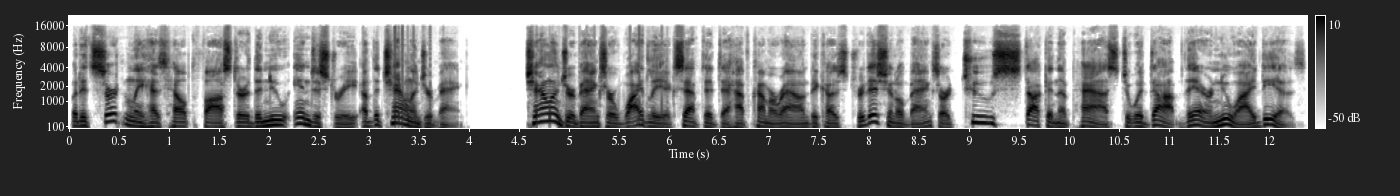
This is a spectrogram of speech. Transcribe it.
but it certainly has helped foster the new industry of the challenger bank. Challenger banks are widely accepted to have come around because traditional banks are too stuck in the past to adopt their new ideas.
